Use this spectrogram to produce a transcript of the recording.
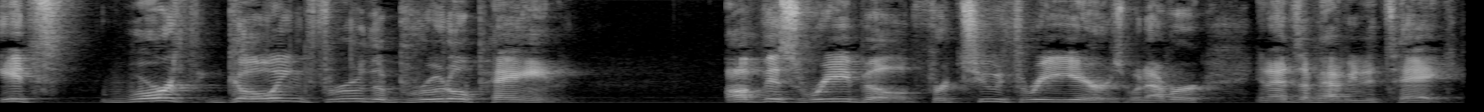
it's worth going through the brutal pain of this rebuild for two, three years, whatever it ends up having to take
